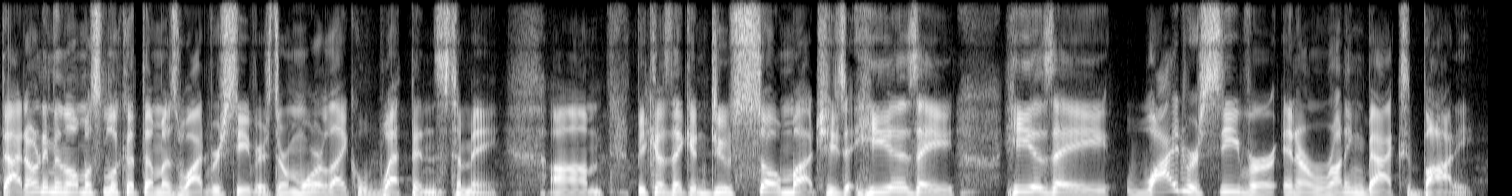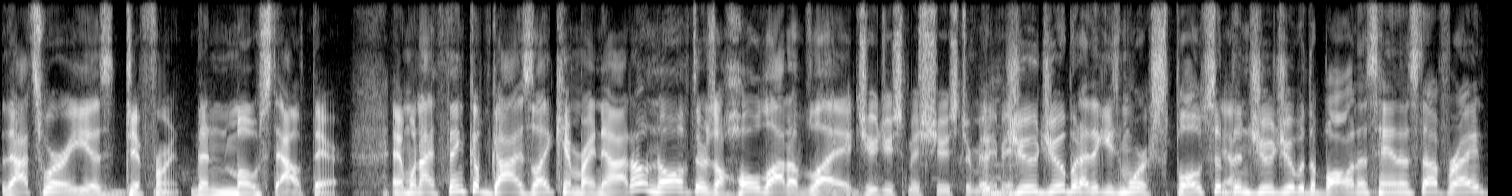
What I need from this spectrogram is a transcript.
That I don't even almost look at them as wide receivers. They're more like weapons to me um, because they can do so much. He's he is a he is a wide receiver in a running back's body. That's where he is different than most out there. And when I think of guys like him right now, I don't know if there's a whole lot of like, Juju Smith Schuster, uh, maybe. Juju, but I think he's more explosive Yeah. than Juju with the ball in his hand and stuff, right?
